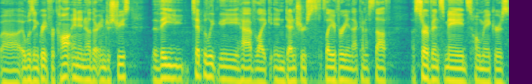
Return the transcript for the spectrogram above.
Uh, it wasn't great for cotton and other industries. They typically have like indentured slavery and that kind of stuff. Uh, servants, maids, homemakers.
